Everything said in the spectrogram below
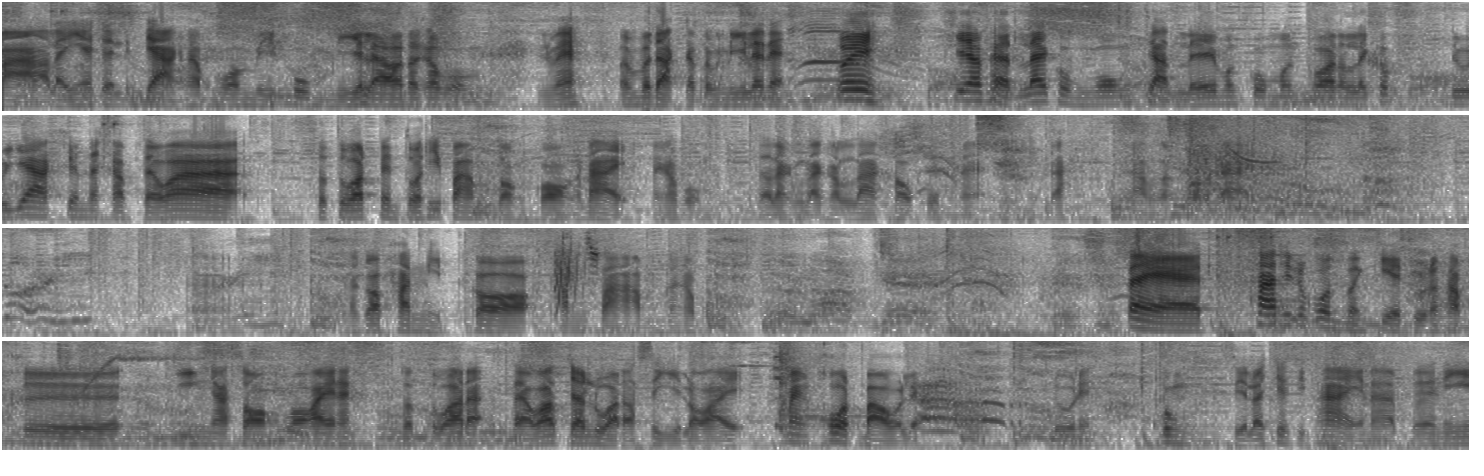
ป่าอะไรเงี้ยจะเล่นยากนะเพราะว่ามีปุ่มนี้แล้วนะครับผมเห็นไหมมันมาดักกันตรงนี้แล้วเนี่ยเฮ้ยเชียร์แพทช์แรกผมงงจัดเลยมังกรมังกรอะไรก็ดูยากขึ้นนะครับ แต่ว่าสตวตเป็นตัวที่ฟาร์มสองกองได้นะครับผมแต่หลักๆก็ลากเข้าปุ่มนะนี่เห็นปะฟาร์มสองกองได้แล้วก็พันนิดก็พันสามนะครับผมแต่ถ้าที่ทุกคนสังเกตดูนะครับ คือยิงอะ200นะตัวตัวอะแต่ว่าจรวดอะ400แม่งโคตรเบาเลย ดูเนี่ย ปุ้ง475เองนะครับอันนี้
